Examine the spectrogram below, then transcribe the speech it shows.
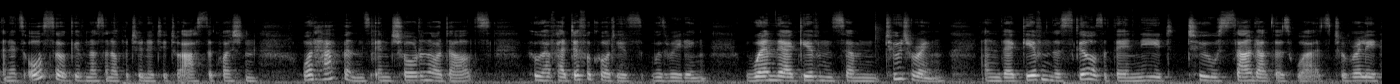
And it's also given us an opportunity to ask the question what happens in children or adults who have had difficulties with reading when they're given some tutoring and they're given the skills that they need to sound out those words, to really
